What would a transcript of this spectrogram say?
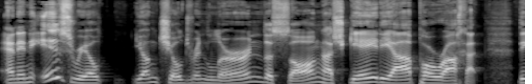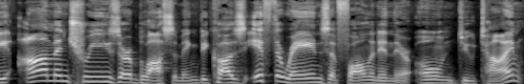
And in Israel, young children learn the song Hashkediya Porachat. The almond trees are blossoming because if the rains have fallen in their own due time,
